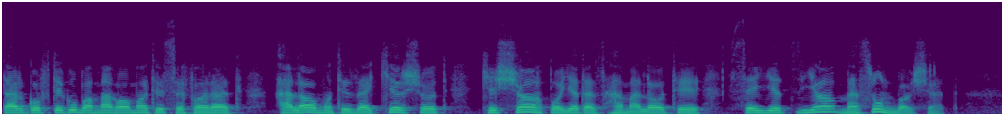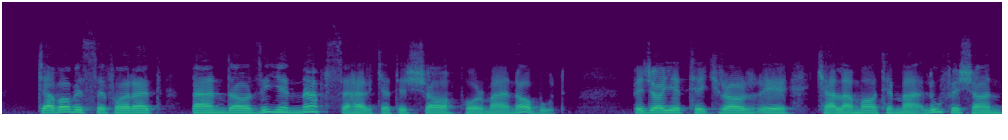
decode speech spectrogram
در گفتگو با مقامات سفارت علا متذکر شد که شاه باید از حملات سید زیا مسون باشد. جواب سفارت به اندازه نفس حرکت شاه پرمعنا بود. به جای تکرار کلمات معلوفشان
